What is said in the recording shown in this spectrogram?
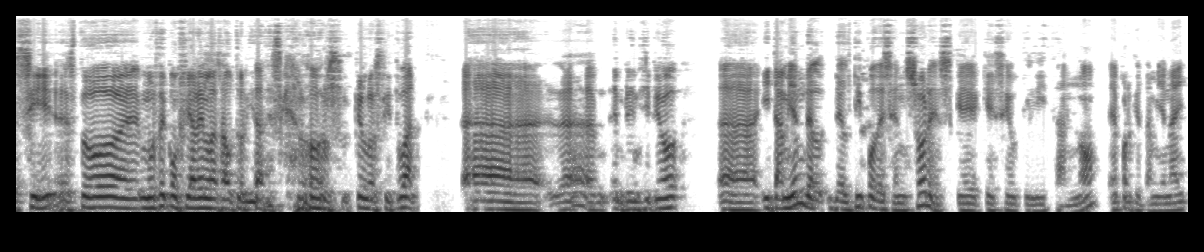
sí, esto hemos de confiar en las autoridades que los sitúan. en principio, eh, y también del, tipo de sensores que, se utilizan, ¿no? Eh, porque también hay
